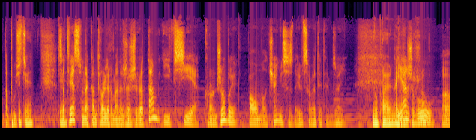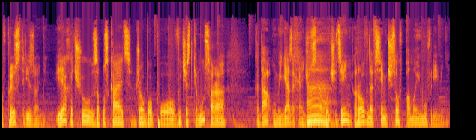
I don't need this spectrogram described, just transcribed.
допустим. Okay. Okay. Соответственно, контроллер-менеджер живет там, и все крон-джобы по умолчанию создаются в этой тайм-зоне. Ну, правильно. А да, я живу э, в плюс 3 зоне. И я хочу запускать job у по вычистке мусора когда у меня заканчивается А-а-а. рабочий день ровно в 7 часов по моему времени.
